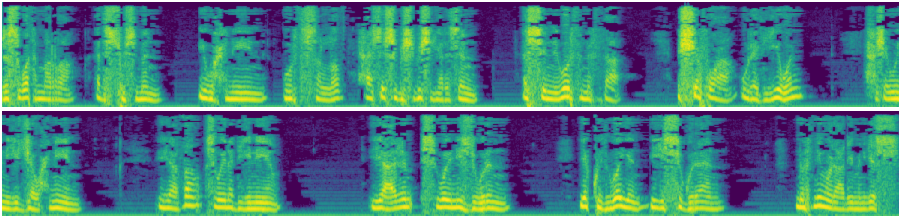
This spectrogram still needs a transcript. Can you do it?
رسوات مرة هذا السوسمن يوحنين ورث الصلض حاشا شبشبش يرسن. السن ورث نفع الشفوع ولا ذيون حاشا وين يجاو حنين يعطى سوين ديني. يعلم سوين الزورن يكذ وين يسقران نثني ورعلي من يس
